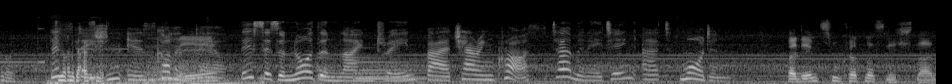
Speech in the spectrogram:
0. This station is Colindale This is a Northern Line train via Charing Cross, terminating at Morden. Bei dem Zug hört man es nicht, nein.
